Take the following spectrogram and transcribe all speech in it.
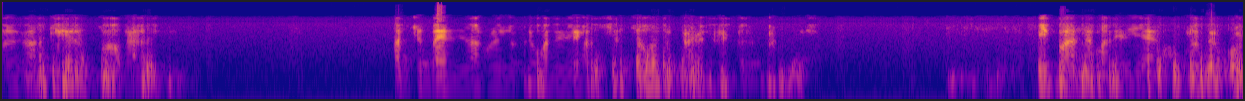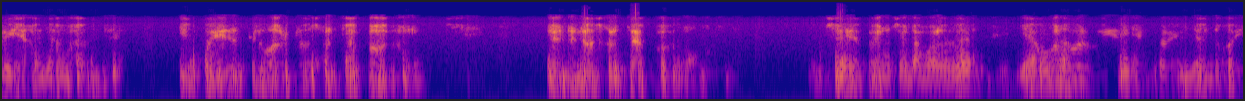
ஒரு காலத்தில் போகாது. பத்து பதினைந்து நாட்களுக்கு மலேரியா செத்து இப்ப அந்த மலேரியா கொடுக்கக்கூடிய அந்த மருந்து வயதுக்கு ஒரு டோஸ் கொடுத்தா போதும். ரெண்டு டோஸ் கொடுத்தா போதும் சரியா சொல்லும் பொழுது எவ்வளவு வீரியம் குறைந்த நோய்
